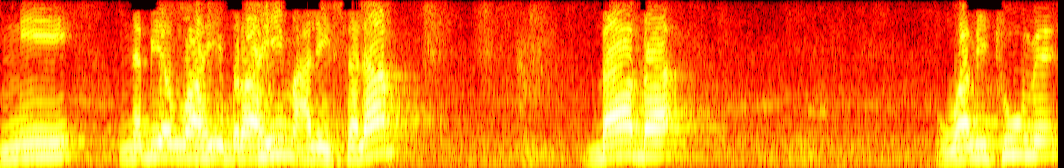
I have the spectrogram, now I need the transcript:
ni nabi Allah Ibrahim alayhi salam baba wa mitume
